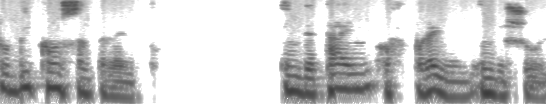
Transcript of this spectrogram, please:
to be concentrated in the time of praying in the shul.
